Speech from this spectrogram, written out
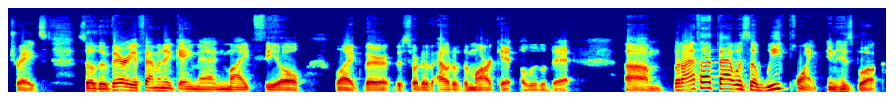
traits. So the very effeminate gay men might feel like they're they're sort of out of the market a little bit. Um, but I thought that was a weak point in his book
